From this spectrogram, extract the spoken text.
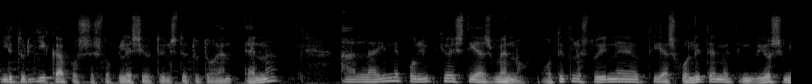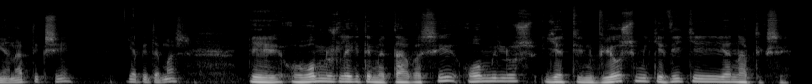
λειτουργεί κάπως στο πλαίσιο του Ινστιτούτου 1, αλλά είναι πολύ πιο εστιασμένο. Ο τίτλος του είναι ότι ασχολείται με την βιώσιμη ανάπτυξη. Για πείτε μας. Ε, ο όμιλος λέγεται Μετάβαση, όμιλος για την βιώσιμη και δίκαιη ανάπτυξη.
